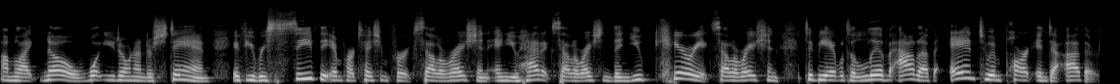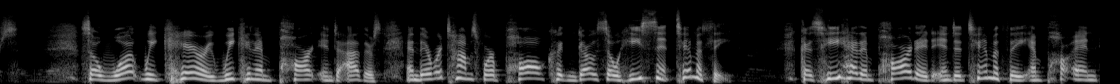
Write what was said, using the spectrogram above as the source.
I'm like, no, what you don't understand, if you receive the impartation for acceleration and you had acceleration, then you carry acceleration to be able to live out of and to impart into others. So what we carry, we can impart into others. And there were times where Paul couldn't go, so he sent Timothy because he had imparted into Timothy and, and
